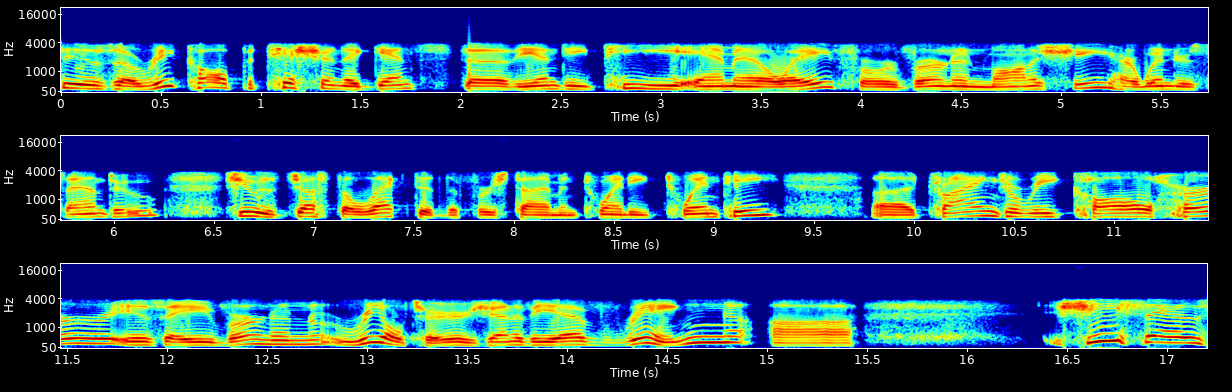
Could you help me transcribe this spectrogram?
is a recall petition against uh, the NDP MLA for Vernon Monashee, Harwinder Sandhu. She was just elected the first time in 2020. Uh, trying to recall her is a Vernon realtor, Genevieve Ring. Uh, she says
